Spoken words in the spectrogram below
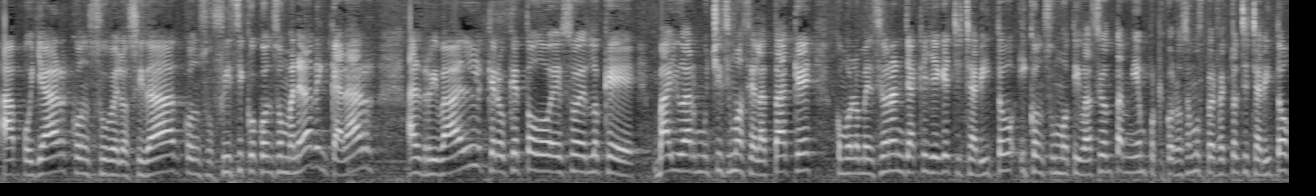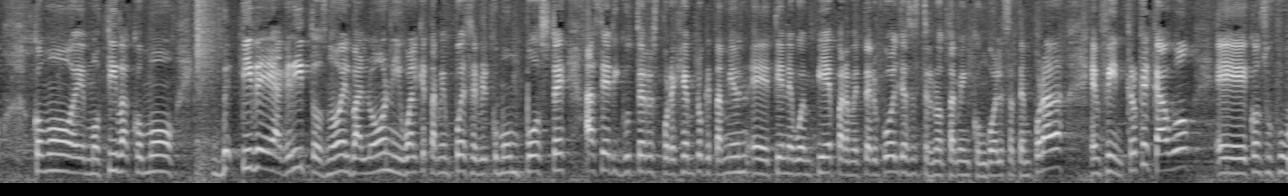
a apoyar con su velocidad, con su físico, con su manera de encarar al rival. Creo que todo eso es lo que va a ayudar muchísimo hacia el ataque, como lo mencionan, ya que llegue Chicharito y con su motivación también, porque conocemos perfecto al Chicharito, cómo eh, motiva, cómo pide a gritos, ¿no? El balón, igual que también puede servir como un poste. Hace Eric Gutiérrez, por ejemplo, que también eh, tiene buen pie para meter gol, ya se estrenó también con gol esta temporada. En fin, creo que Cabo, eh, con su juventud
